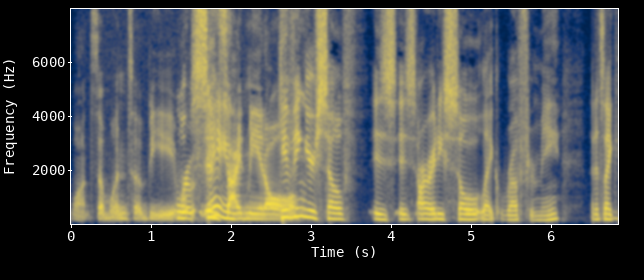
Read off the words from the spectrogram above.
want someone to be Well, ro- same. inside me at all. Giving yourself is is already so like rough for me that it's like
